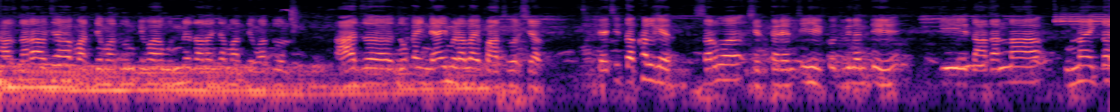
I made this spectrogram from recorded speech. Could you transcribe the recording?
खासदाराच्या माध्यमातून किंवा उन्मेदादाच्या माध्यमातून आज जो काही न्याय मिळाला आहे पाच वर्षात त्याची दखल घेत सर्व शेतकऱ्यांची ही एकच विनंती आहे. की दादांना पुन्हा एकदा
